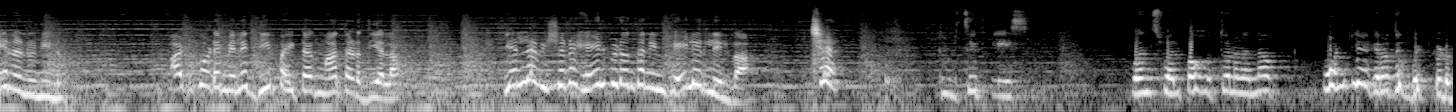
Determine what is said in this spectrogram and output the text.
ಏನನು ನೀನು? ಅಡ್ಗೋಡೆ ಮೇಲೆ ದೀಪ ಇಟ್ಟಾಗ ಮಾತಾಡೋದಿಯಲ್ಲ? ಎಲ್ಲ ವಿಷಯನೂ ಹೇಳ್ಬಿಡು ಅಂತ ನೀನು ಹೇಳಿರ್ಲಿಲ್ವಾ? ಛೇ! ತುಳಸಿ ಪ್ಲೀಸ್ ಒಂದು ಸ್ವಲ್ಪ ಹೊತ್ತು ನನ್ನನ್ನು ಒಂಟಿಯಾಗಿರೋದಕ್ಕೆ ಬಿಟ್ಬಿಡು.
